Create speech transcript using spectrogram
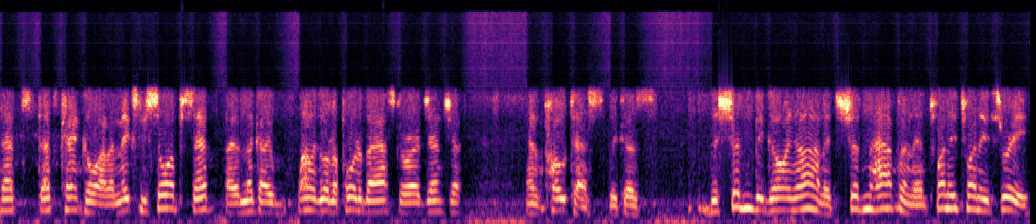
that's that can't go on. It makes me so upset. I like I want to go to Port Basque or Argentia and protest because this shouldn't be going on. It shouldn't happen in 2023.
